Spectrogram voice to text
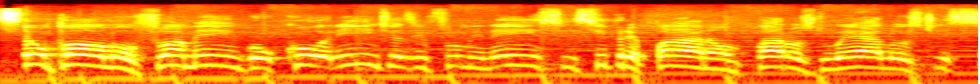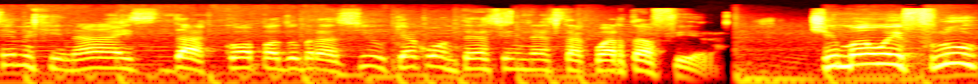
São Paulo, Flamengo, Corinthians e Fluminense se preparam para os duelos de semifinais da Copa do Brasil que acontecem nesta quarta-feira. Timão e Flu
